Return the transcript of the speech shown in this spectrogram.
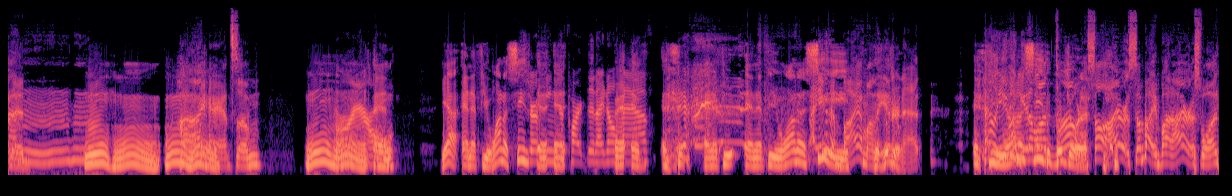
I wanted. Mhm. Mm-hmm. Mm-hmm. Hi, handsome. mhm. And yeah, and if you want to see, Stroking and, the part that I don't and have. if, and if you and if you want to I see, even buy them on the, visual- internet. if Hell, you you want to see the on visual, I saw Iris. Somebody bought Iris one.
